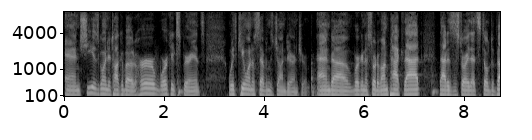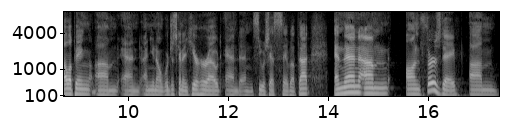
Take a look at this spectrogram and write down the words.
and she is going to talk about her work experience with Q107's John Derringer. And uh, we're going to sort of unpack that. That is a story that's still developing. Um, and, and, you know, we're just going to hear her out and, and see what she has to say about that. And then um, on Thursday, um,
